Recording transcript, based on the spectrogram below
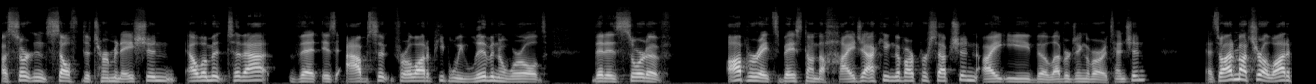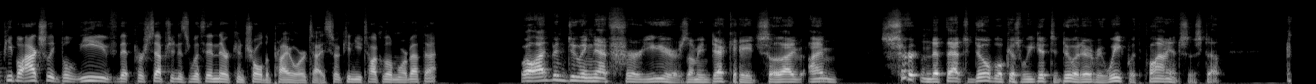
a certain self determination element to that that is absent for a lot of people. We live in a world that is sort of operates based on the hijacking of our perception, i.e., the leveraging of our attention. And so I'm not sure a lot of people actually believe that perception is within their control to prioritize. So can you talk a little more about that? Well, I've been doing that for years. I mean, decades. So I, I'm certain that that's doable because we get to do it every week with clients and stuff.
